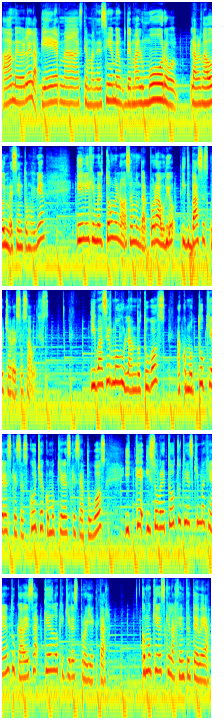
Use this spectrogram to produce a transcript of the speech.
Ah, me duele la pierna, este, amanecí de mal humor o la verdad hoy me siento muy bien. Y le dije, "Mel, tú me lo vas a mandar por audio y vas a escuchar esos audios. Y vas a ir modulando tu voz a como tú quieres que se escuche, cómo quieres que sea tu voz y, que, y sobre todo tú tienes que imaginar en tu cabeza qué es lo que quieres proyectar, cómo quieres que la gente te vea.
